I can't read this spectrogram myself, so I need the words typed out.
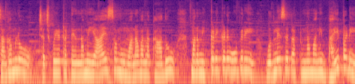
సగంలో చచ్చిపోయేటట్టే ఉన్నాం. ఈ ఆయాసము మన వల్ల కాదు మనం ఇక్కడిక్కడే ఊపిరి వదిలేసేటట్టున్నామని భయపడి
